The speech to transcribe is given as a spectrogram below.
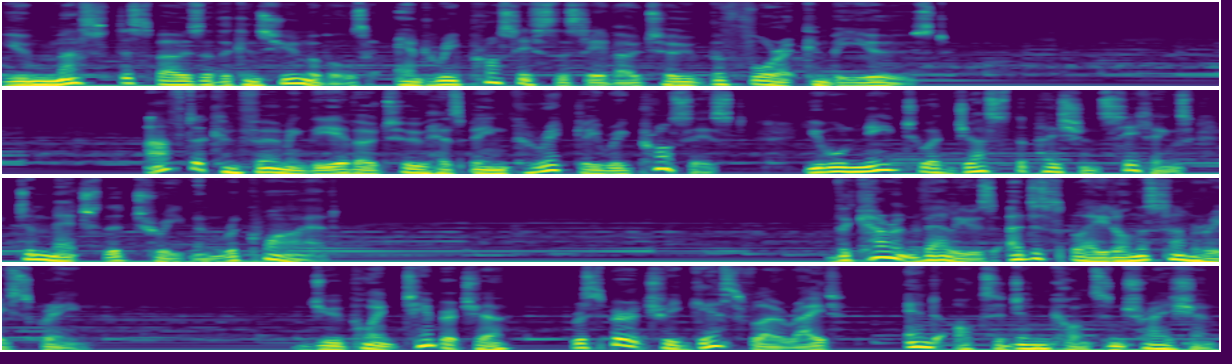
You must dispose of the consumables and reprocess this Airvo 2 before it can be used. After confirming the Airvo 2 has been correctly reprocessed, you will need to adjust the patient's settings to match the treatment required. The current values are displayed on the summary screen. Dew point temperature, respiratory gas flow rate and oxygen concentration.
